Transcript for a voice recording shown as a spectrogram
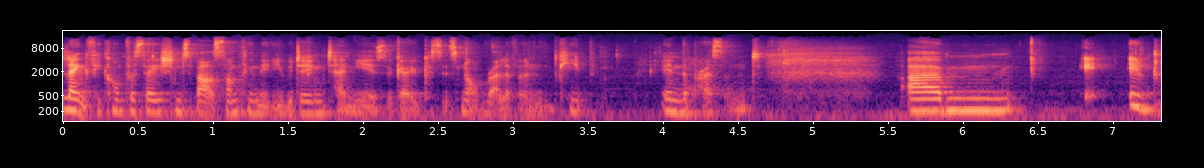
lengthy conversations about something that you were doing 10 years ago because it's not relevant. Keep in the present. Um, it, it,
